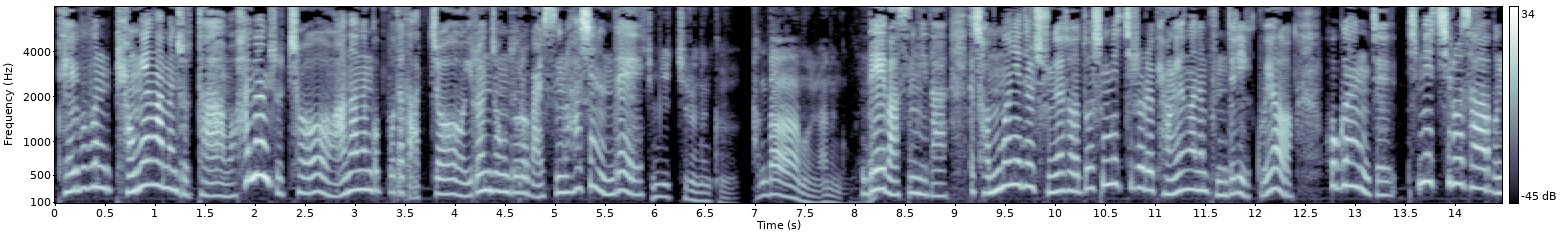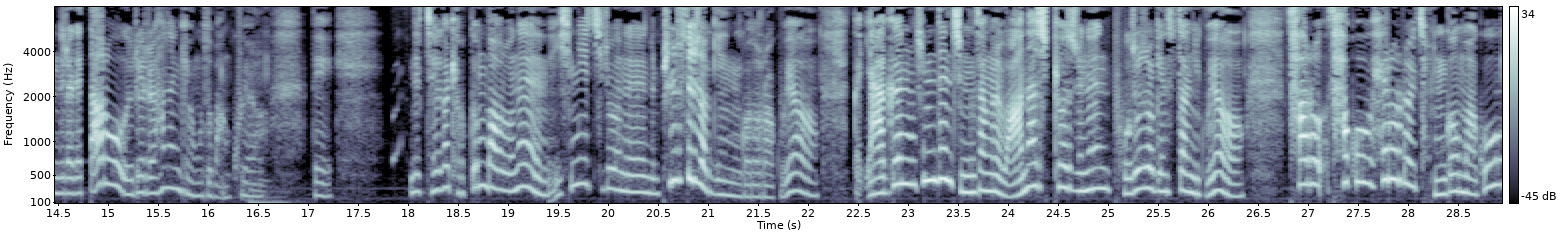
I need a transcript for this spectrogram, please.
대부분 병행하면 좋다, 뭐 하면 좋죠, 안 하는 것보다 낫죠, 이런 정도로 말씀을 하시는데 심리치료는 그 상담을 하는 건가요? 네, 맞습니다. 그러니까 전문의들 중에서도 심리치료를 병행하는 분들이 있고요. 혹은 이제 심리치료사 분들에게 따로 의뢰를 하는 경우도 많고요. 음. 네. 근데 제가 겪은 바로는 이 심리치료는 필수적인 거더라고요. 그러니까 약은 힘든 증상을 완화시켜주는 보조적인 수단이고요. 사로, 사고 회로를 점검하고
